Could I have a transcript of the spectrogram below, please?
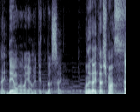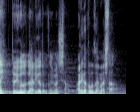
はい電話はやめてくださいお願いいたします。はいということでありがとうございましたありがとうございました。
